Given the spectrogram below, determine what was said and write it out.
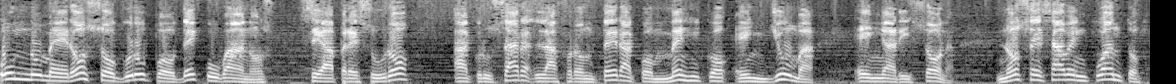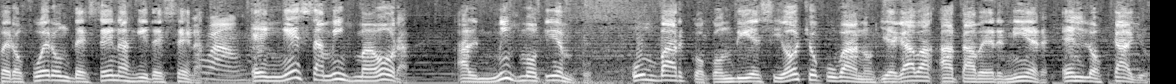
un numeroso grupo de cubanos se apresuró a cruzar la frontera con México en Yuma, en Arizona. No se saben cuántos, pero fueron decenas y decenas. En esa misma hora, al mismo tiempo, un barco con 18 cubanos llegaba a Tabernier en Los Cayos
